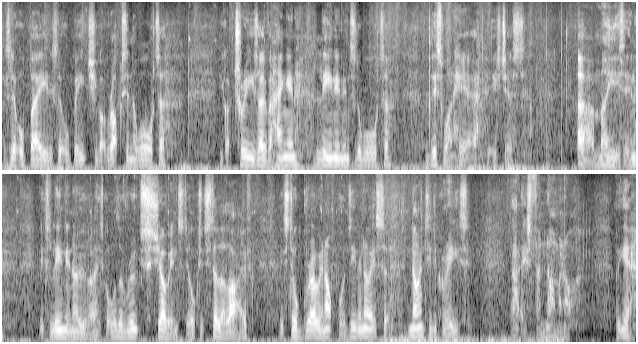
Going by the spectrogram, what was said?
This little bay this little beach you've got rocks in the water you've got trees overhanging leaning into the water. This one here is just amazing. It's leaning over it's got all the roots showing still because it's still alive. It's still growing upwards even though it's at 90 degrees. That is phenomenal. But yeah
